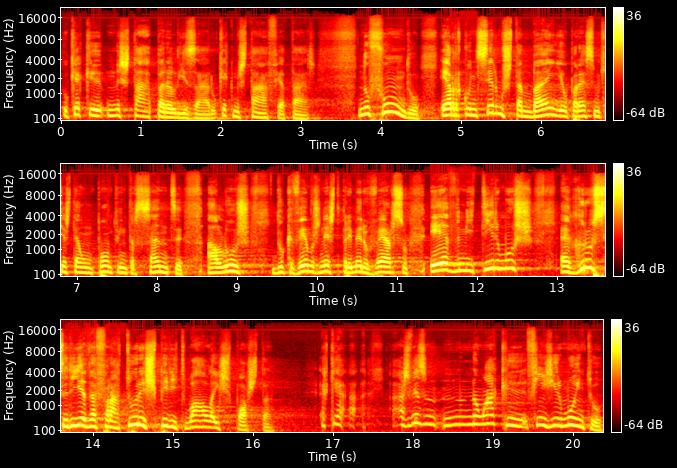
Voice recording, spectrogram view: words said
o que é que me está a paralisar, o que é que me está a afetar. No fundo, é reconhecermos também, e eu parece-me que este é um ponto interessante à luz do que vemos neste primeiro verso, é admitirmos a grosseria da fratura espiritual exposta. Às vezes não há que fingir muito,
